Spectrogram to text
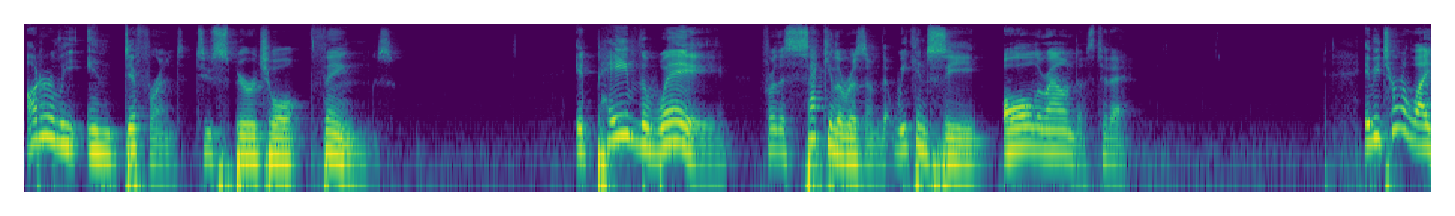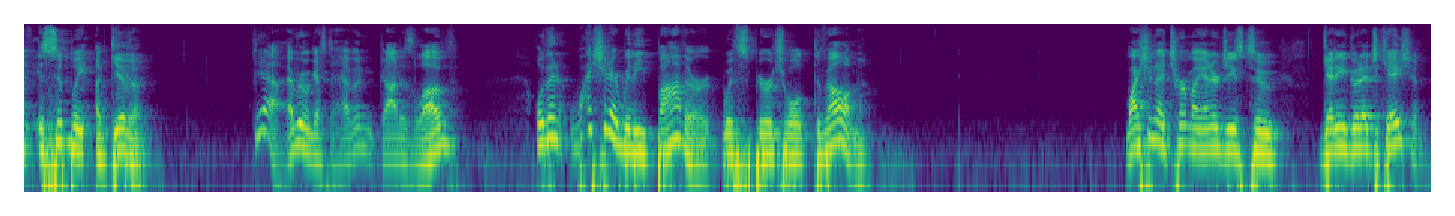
utterly indifferent to spiritual things. It paved the way for the secularism that we can see all around us today. If eternal life is simply a given, yeah, everyone gets to heaven, God is love, well, then why should I really bother with spiritual development? Why shouldn't I turn my energies to getting a good education,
